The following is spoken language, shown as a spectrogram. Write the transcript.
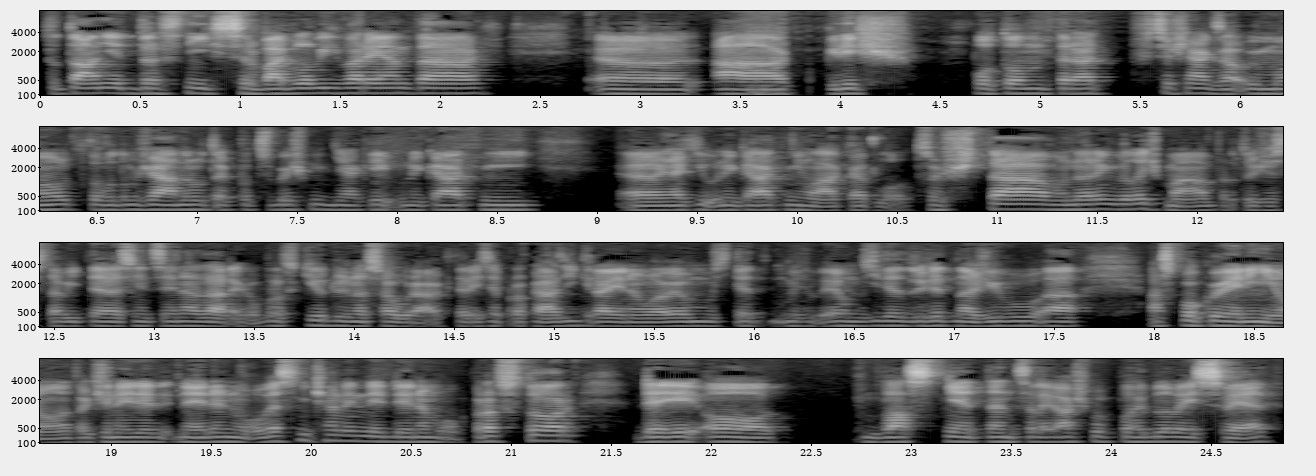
totálně drsných survivalových variantách eh, a když potom teda chceš nějak zaujmout to tom žánru, tak potřebuješ mít nějaký unikátní nějaký unikátní lákadlo, což ta Wandering Village má, protože stavíte vesnici na zádech obrovského dinosaura, který se prochází krajinou a vy ho musíte, vy ho musíte držet naživu a, a spokojenýho, takže nejde, nejde jenom o vesničany, nejde jenom o prostor, jde i o vlastně ten celý váš pohyblivý svět.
